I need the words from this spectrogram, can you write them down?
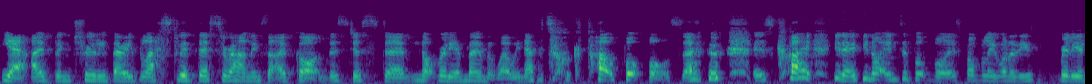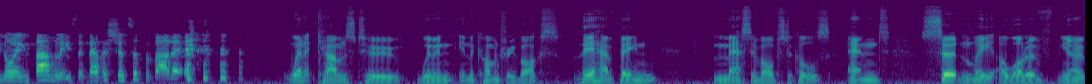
yeah, I've been truly very blessed with the surroundings that I've got. There's just um, not really a moment where we never talk about football. So it's quite, you know, if you're not into football, it's probably one of these really annoying families that never shut up about it. when it comes to women in the commentary box, there have been massive obstacles and certainly a lot of, you know,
